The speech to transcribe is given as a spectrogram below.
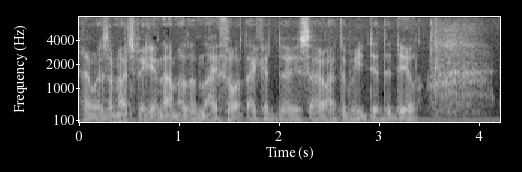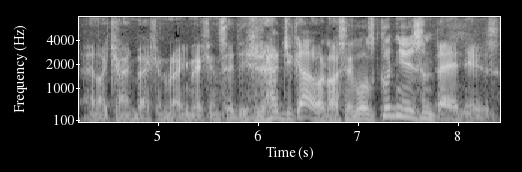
And it was a much bigger number than they thought they could do, so I, we did the deal. And I came back and rang Nick and said, "How'd you go?" And I said, "Well, it's good news and bad news."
